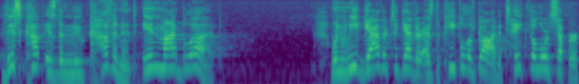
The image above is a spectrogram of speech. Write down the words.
"This cup is the new covenant in my blood." When we gather together as the people of God to take the Lord's Supper,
